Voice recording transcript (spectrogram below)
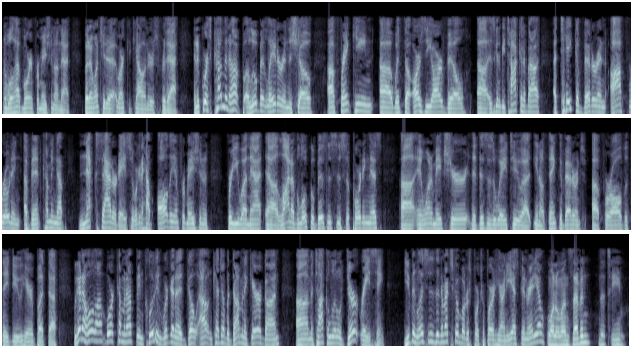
And we'll have more information on that. But I want you to mark your calendars for that. And of course, coming up a little bit later in the show, uh, Frank Keene uh, with the RZRville uh, is going to be talking about a Take a Veteran off-roading event coming up next Saturday. So we're going to have all the information for you on that. Uh, a lot of local businesses supporting this uh, and want to make sure that this is a way to, uh, you know, thank the veterans uh, for all that they do here. But uh, We got a whole lot more coming up, including we're going to go out and catch up with Dominic Aragon um, and talk a little dirt racing. You've been listening to the New Mexico Motorsports Report here on ESPN Radio. 1017, the team.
